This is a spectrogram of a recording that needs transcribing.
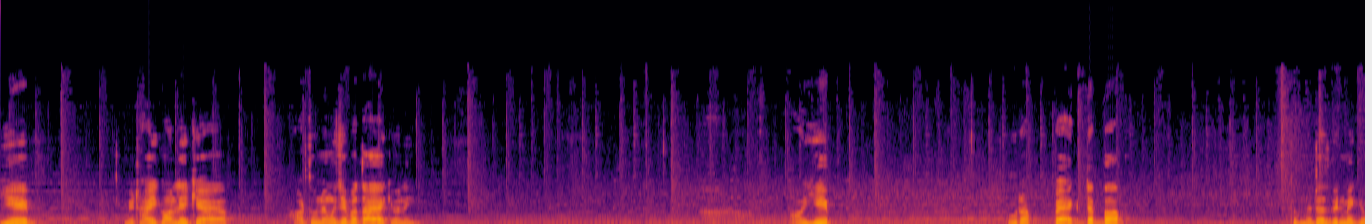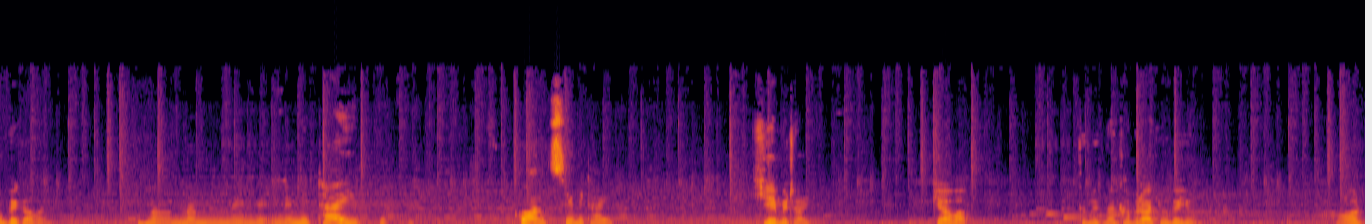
ये मिठाई कौन लेके आया और तूने मुझे बताया क्यों नहीं? और ये पूरा पैक डब्बा? तुमने डस्टबिन में क्यों फेंका हुआ है? मिठाई? कौन सी मिठाई? ये मिठाई। क्या हुआ? तुम इतना घबरा क्यों गई हो? और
